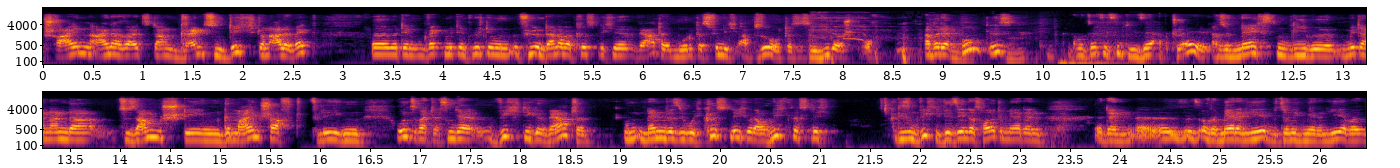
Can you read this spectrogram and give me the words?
schreien einerseits dann Grenzen dicht und alle weg äh, mit den, weg mit den Flüchtlingen führen dann aber christliche Werte im Mund. Das finde ich absurd. Das ist ein Widerspruch. Aber der Punkt ist, grundsätzlich sind die sehr aktuell. Also Nächstenliebe, miteinander zusammenstehen, Gemeinschaft pflegen und so weiter. Das sind ja wichtige Werte. Und nennen wir sie ruhig christlich oder auch nicht christlich, die sind wichtig. Wir sehen das heute mehr denn, denn äh, oder mehr denn je, nicht mehr denn je, aber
